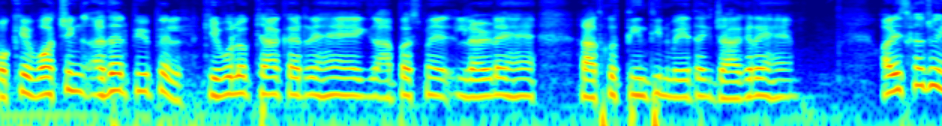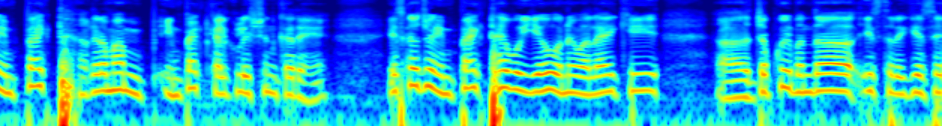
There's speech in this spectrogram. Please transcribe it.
okay watching other people कि वो लोग क्या कर रहे हैं, आपस में लड़ रहे हैं, रात को तीन तीन बजे तक जाग रहे हैं। और इसका जो इम्पैक्ट अगर हम इम्पैक्ट कैलकुलेशन करें, इसका जो इम्पैक्ट है वो ये होने वाला है कि जब कोई बंदा इस तरीके से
